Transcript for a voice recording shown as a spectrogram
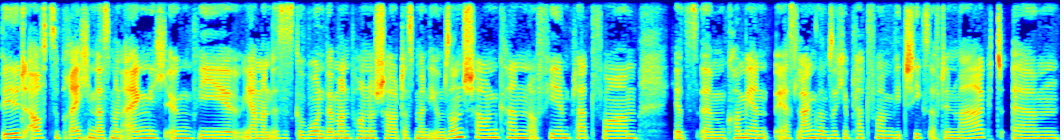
Bild aufzubrechen, dass man eigentlich irgendwie, ja, man ist es gewohnt, wenn man Porno schaut, dass man die umsonst schauen kann auf vielen Plattformen. Jetzt ähm, kommen ja erst langsam solche Plattformen wie Cheeks auf den Markt. Ähm,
